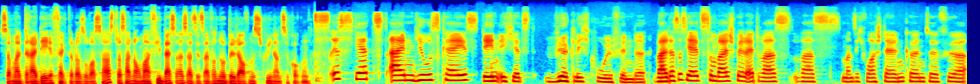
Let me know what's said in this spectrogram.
ich sag mal, 3D-Effekt oder sowas hast, was halt nochmal viel besser ist, als jetzt einfach nur Bilder auf dem Screen anzugucken. Das ist jetzt ein Use Case, den ich jetzt wirklich cool finde. Weil das ist ja jetzt zum Beispiel etwas, was man sich vorstellen könnte für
